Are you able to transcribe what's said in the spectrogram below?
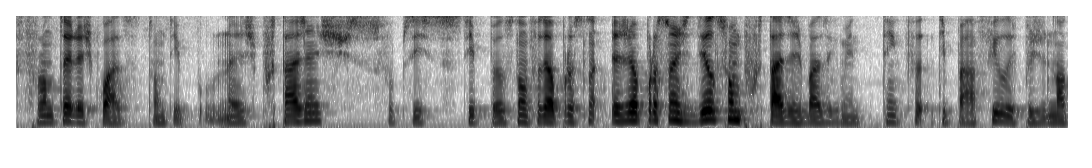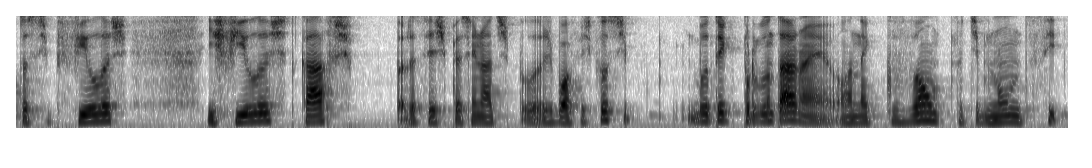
fronteiras quase. Estão tipo nas portagens, se for preciso, tipo, eles estão a fazer operações, as operações deles são portagens basicamente. Tem que, tipo, há filas, depois nota-se tipo, filas e filas de carros para ser inspecionados pelas bofes. Que eles tipo, vou ter que perguntar, não é? Onde é que vão? Tipo, não decido,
